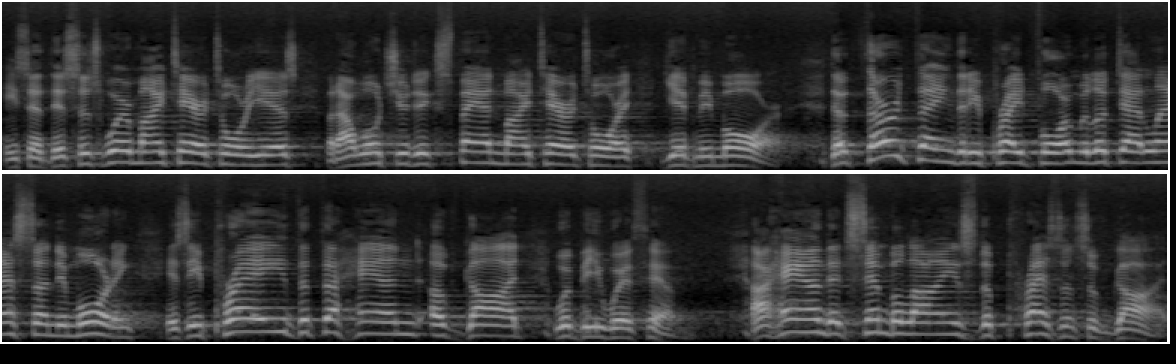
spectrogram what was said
He said, This is where my territory is, but I want you to expand my territory. Give me more. The third thing that he prayed for, and we looked at last Sunday morning, is he prayed that the hand of God would be with him. A hand that symbolized the presence of God,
